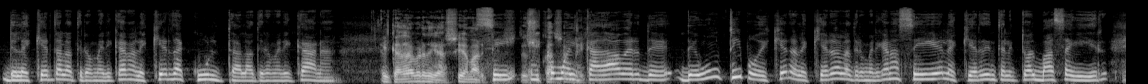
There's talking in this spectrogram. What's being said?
de la izquierda latinoamericana, la izquierda culta latinoamericana. Mm. El cadáver de García Márquez. Sí, es como el cadáver de, un tipo de izquierda. La izquierda latinoamericana sigue, la izquierda intelectual va a seguir. Mm.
